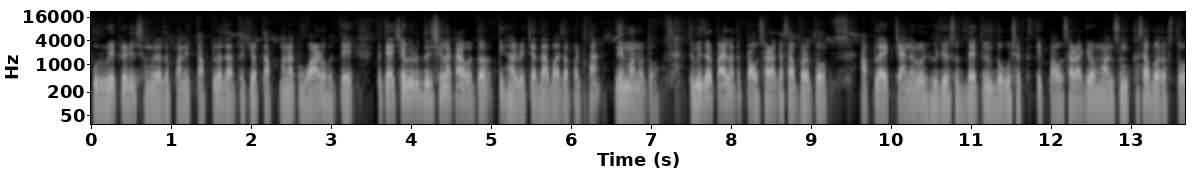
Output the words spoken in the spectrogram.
पूर्वेकडील समुद्राचं पाणी तापलं जातं किंवा तापमानात वाढ होते तर त्याच्या विरुद्ध दिशेला काय होतं? की हवेच्या दाबाचा पट्टा निर्माण होतो. तुम्ही जर पाहिला तर पावसाळा कसा पडतो? आपला एक चॅनलवर व्हिडिओसुद्धा आहे तुम्ही बघू शकता की पावसाळा किंवा मान्सून कसा बरसतो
